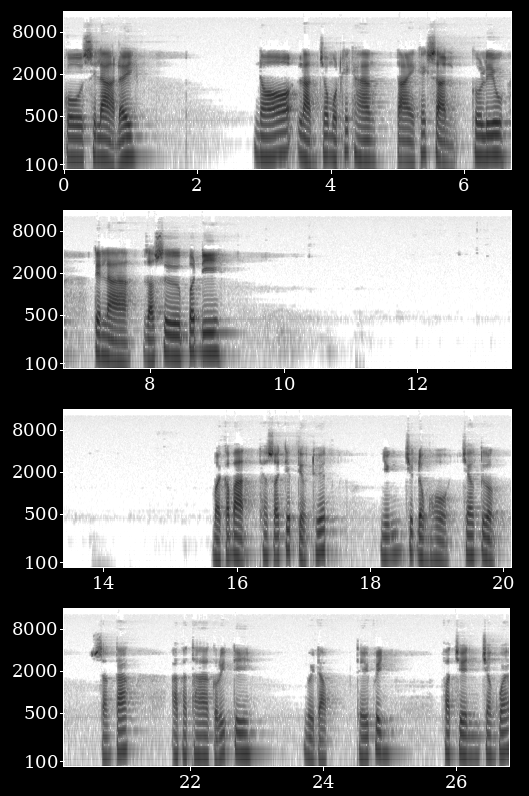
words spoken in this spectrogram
cô Sela ở đây? Nó làm cho một khách hàng tại khách sạn Cô Lưu, tên là giáo sư Purdy. Mời các bạn theo dõi tiếp tiểu thuyết Những chiếc đồng hồ treo tường, Sáng tác Agatha Christie, Người đọc Thế Vinh, Phát trên trang web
